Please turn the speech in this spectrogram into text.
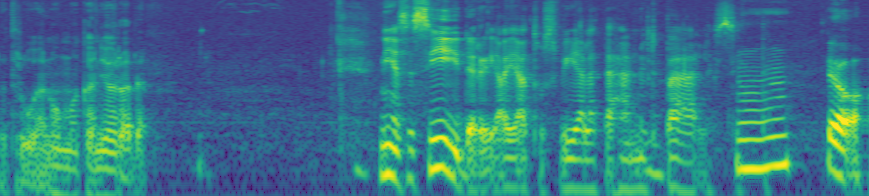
då tror jag nog man kan göra det. Niin ja se siideriajatus vielä tähän nyt päälle. Mm. Ja,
